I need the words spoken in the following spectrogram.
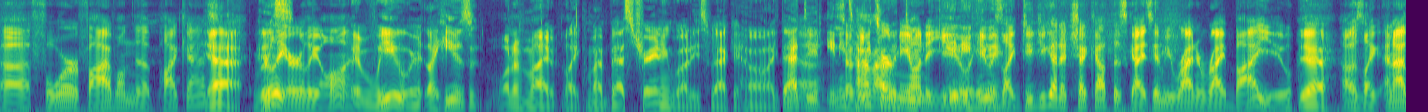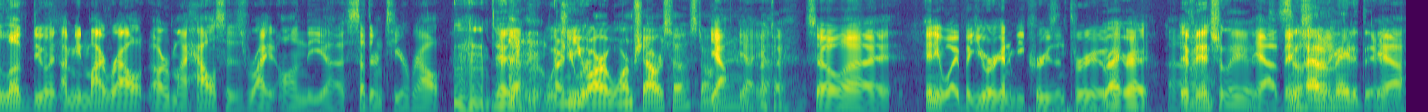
uh, four or five on the podcast. Yeah, really early on. And we were like, he was one of my like my best training buddies back at home. Like that Yeah. dude. Anytime so he I turned would me on to you. He was like, "Dude, you got to check out this guy. He's gonna be riding right by you." yeah, I was like, and I love doing. I mean, my route or my house is right on the uh, southern tier route. Mm-hmm. yeah, yeah. And you you, were- are a warm showers host on Yeah, there? yeah, yeah. Okay, So uh, anyway, but you were gonna be cruising through. right, right. Uh, eventually, Yeah, eventually. still haven't made it there. Yeah.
